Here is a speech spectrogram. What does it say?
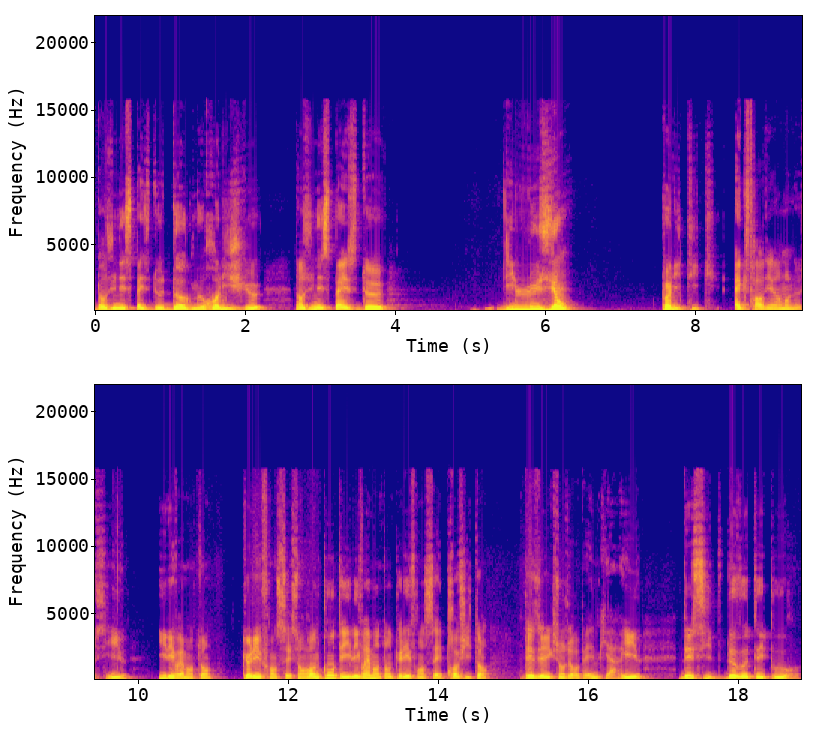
dans une espèce de dogme religieux, dans une espèce de d'illusion politique extraordinairement nocive. Il est vraiment temps que les Français s'en rendent compte et il est vraiment temps que les Français, profitant des élections européennes qui arrivent, décident de voter pour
